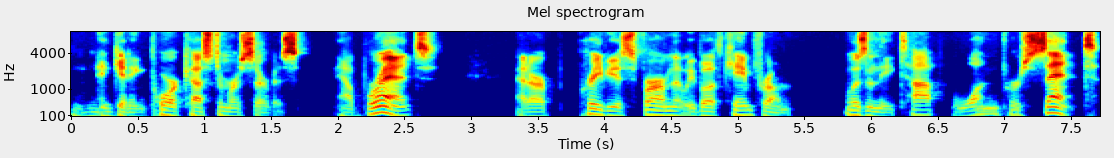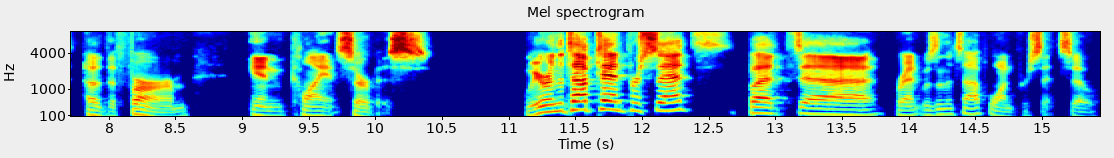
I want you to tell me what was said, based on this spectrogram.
mm-hmm. and getting poor customer service. Now, Brent, at our previous firm that we both came from, was in the top 1% of the firm in client service we were in the top 10%, but uh, Brent was in the top 1%. So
